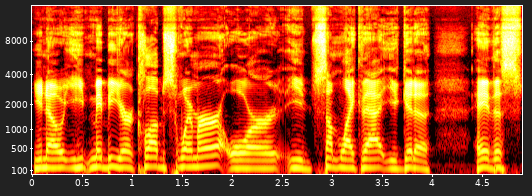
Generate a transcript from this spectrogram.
you know you, maybe you're a club swimmer or you, something like that? You get a hey this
